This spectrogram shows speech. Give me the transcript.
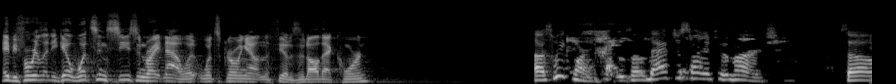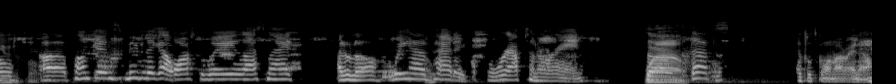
Hey, before we let you go, what's in season right now? What, what's growing out in the field? Is it all that corn? Uh, sweet corn. So that just started to emerge. So uh, pumpkins, maybe they got washed away last night. I don't know. We have had a crap ton of rain. So Wow. that's that's what's going on right now.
